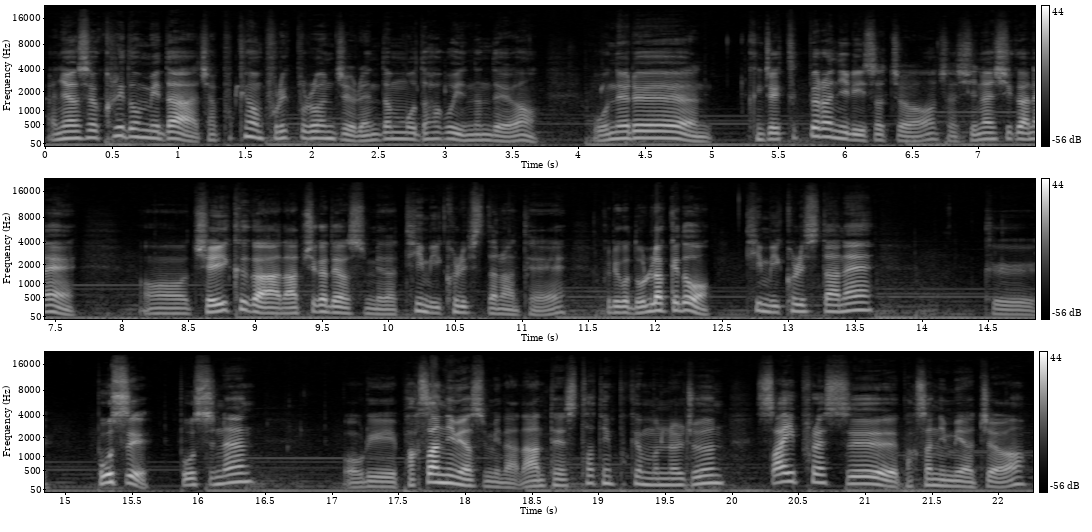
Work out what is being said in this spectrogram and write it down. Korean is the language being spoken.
안녕하세요. 크리도입니다. 자 포켓몬 브릭 브론즈 랜덤 모드 하고 있는데요. 오늘은 굉장히 특별한 일이 있었죠. 자 지난 시간에 어, 제이크가 납치가 되었습니다. 팀 이클립스단한테. 그리고 놀랍게도 팀 이클립스단의 그 보스 보스는 어, 우리 박사님이었습니다. 나한테 스타팅 포켓몬을 준 사이프레스 박사님이었죠.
